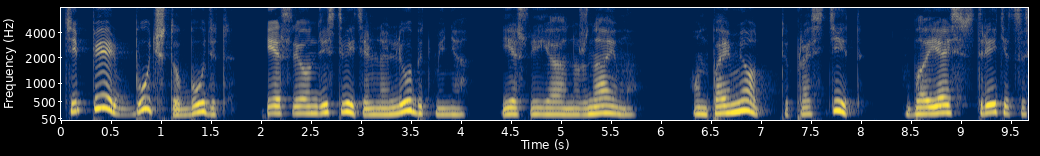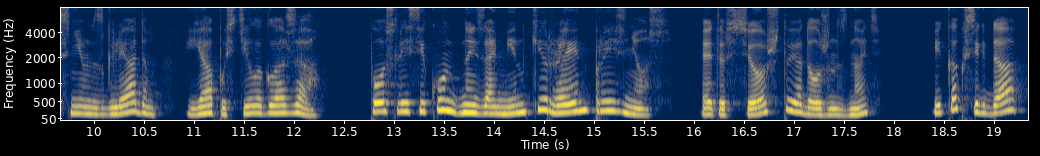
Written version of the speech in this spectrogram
Теперь будь что будет. Если он действительно любит меня, если я нужна ему, он поймет и простит. Боясь встретиться с ним взглядом, я опустила глаза. После секундной заминки Рейн произнес. «Это все, что я должен знать?» И, как всегда,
